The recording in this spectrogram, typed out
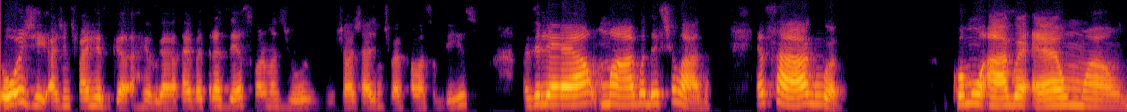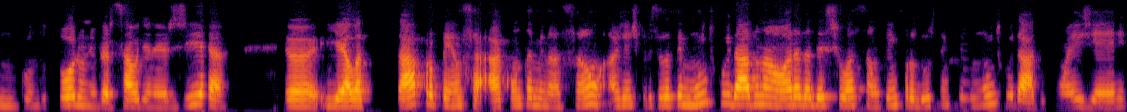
hoje a gente vai resgatar e vai trazer as formas de uso, já já a gente vai falar sobre isso, mas ele é uma água destilada. Essa água, como a água é uma, um condutor universal de energia uh, e ela está propensa à contaminação, a gente precisa ter muito cuidado na hora da destilação. Quem produz tem que ter muito cuidado com a higiene,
